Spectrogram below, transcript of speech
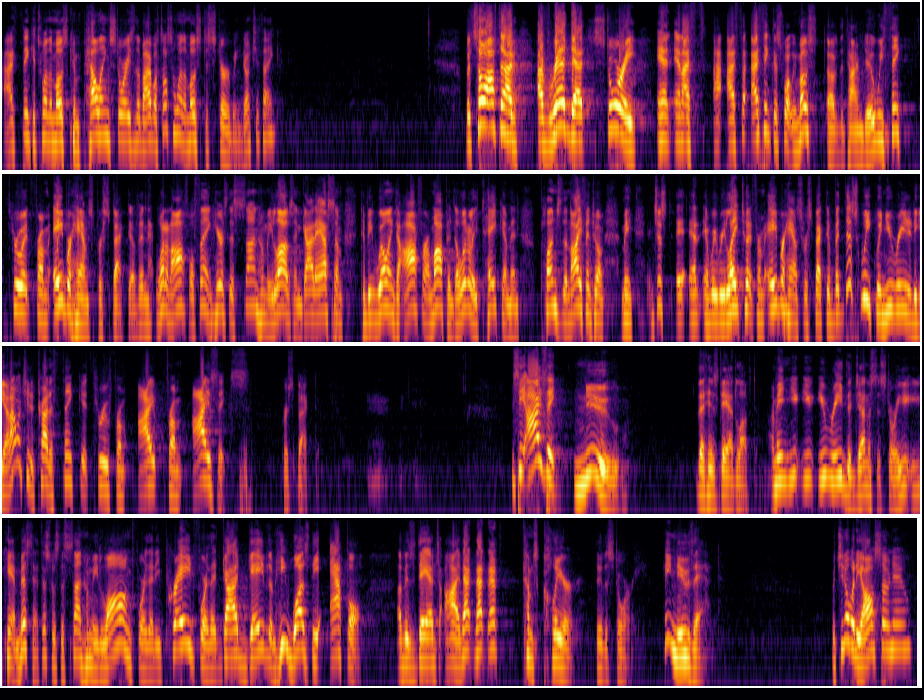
I think it's one of the most compelling stories in the Bible. It's also one of the most disturbing, don't you think? But so often I've, I've read that story, and, and I, I, I think that's what we most of the time do. We think through it from Abraham's perspective. And what an awful thing. Here's this son whom he loves, and God asks him to be willing to offer him up and to literally take him and plunge the knife into him. I mean, just, and, and we relate to it from Abraham's perspective. But this week, when you read it again, I want you to try to think it through from, I, from Isaac's perspective. You see, Isaac knew that his dad loved him. I mean, you, you, you read the Genesis story, you, you can't miss that. This was the son whom he longed for, that he prayed for, that God gave them. He was the apple of his dad's eye. That, that, that comes clear through the story. He knew that. But you know what he also knew?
